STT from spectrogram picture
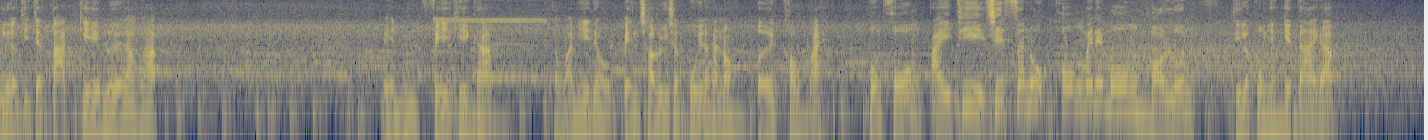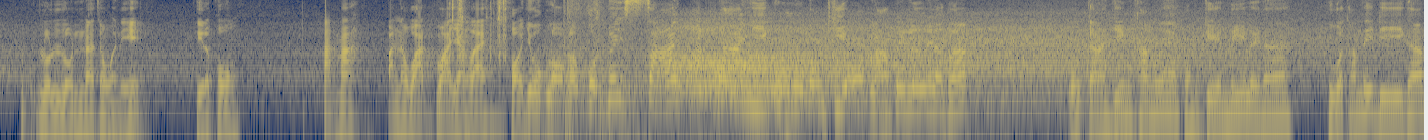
เลือกที่จะตัดเกมเลยล่ะครับ เป็นฟรีคิกครับ จังหวะนี้เดี๋ยวเป็นชาลุยชปุยแล้วกันเนาะเปิดเข้าไปโค้งๆไปที่ชิดสนุพงไม่ได้มงบอลล้นธีรพงศ์ยังเก็บได้ครับ ล้นๆนนะจังหวะนี้ธีรพงศ์ตัดมาปนวัตว่าอย่างไร ขอโยกหลอกแล้วกดด้วยซ้ายปัดได้อีกโอ้โหต้องเคลียร์ออกหลังไปเลยล่ะครับ โอกาสยิงครั้งแรกของเกมนี้เลยนะ ถือว่าทำได้ดีครับ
